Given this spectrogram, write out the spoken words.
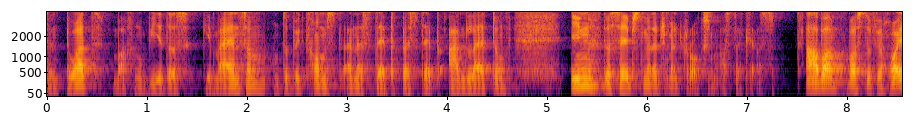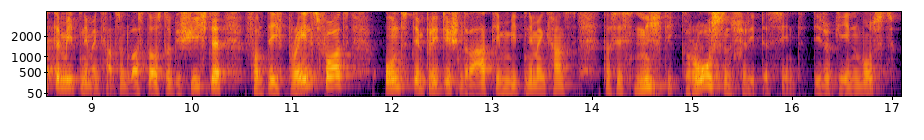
denn dort machen wir das gemeinsam und du bekommst eine Step-by-Step-Anleitung in der Selbstmanagement Rocks Masterclass. Aber was du für heute mitnehmen kannst und was du aus der Geschichte von Dave Brailsford und dem britischen Ratteam mitnehmen kannst, dass es nicht die großen Schritte sind, die du gehen musst,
